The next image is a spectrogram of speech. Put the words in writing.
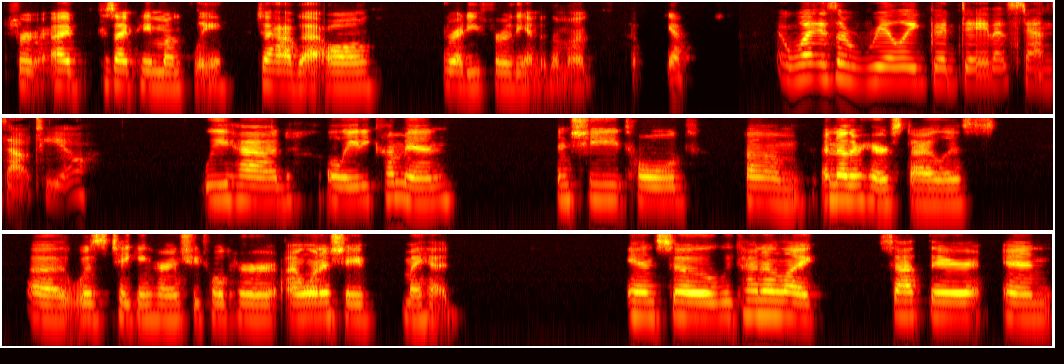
for sure. I because I pay monthly to have that all ready for the end of the month. yeah. What is a really good day that stands out to you? We had a lady come in and she told um, another hairstylist uh, was taking her and she told her, I want to shave my head. And so we kind of like sat there and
